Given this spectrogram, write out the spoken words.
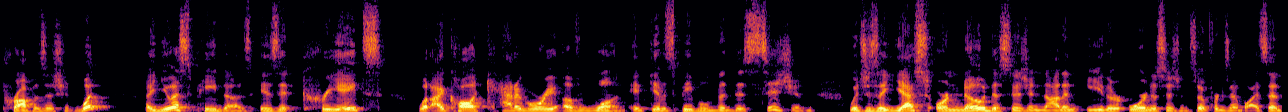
proposition. What a USP does is it creates what I call a category of one. It gives people the decision, which is a yes or no decision, not an either or decision. So, for example, I said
